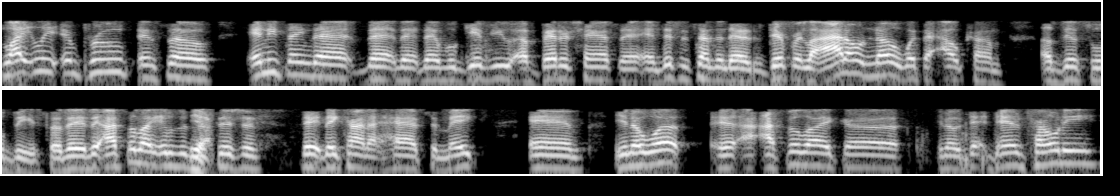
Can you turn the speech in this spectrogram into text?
slightly improved, and so anything that, that that that will give you a better chance, and, and this is something that is different. Like I don't know what the outcome of this will be, so they, they I feel like it was a yeah. decision they they kind of had to make, and you know what, I, I feel like uh, you know D'Antoni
